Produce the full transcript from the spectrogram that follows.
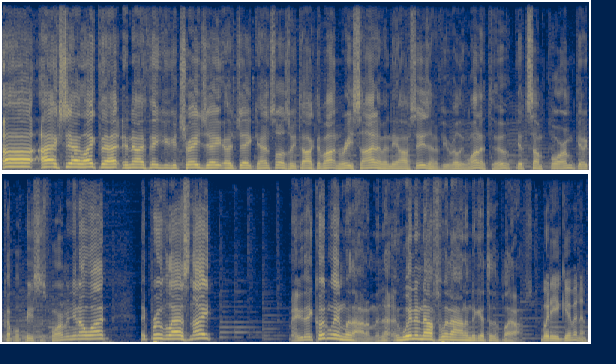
Uh, I actually I like that, and I think you could trade Jake, uh, Jake Guentzel as we talked about and re-sign him in the offseason if you really wanted to. Get some for him, get a couple pieces for him, and you know what? They proved last night maybe they could win without him and uh, win enough without him to get to the playoffs. What are you giving him?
